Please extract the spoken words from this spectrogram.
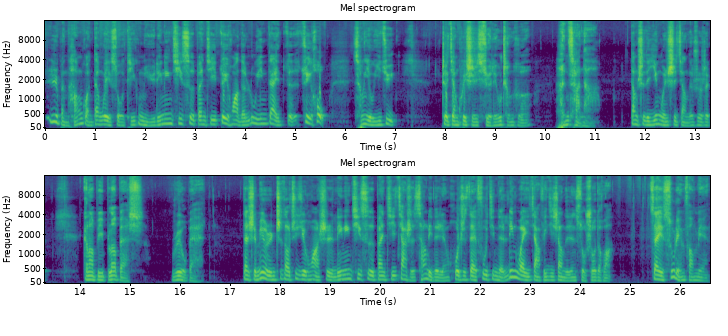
日本航管单位所提供与零零七次班机对话的录音带的最后，曾有一句：“这将会是血流成河，很惨呐。”当时的英文是讲的说是 “gonna be bloodbath, real bad”。但是没有人知道这句话是零零七次班机驾驶舱里的人，或是在附近的另外一架飞机上的人所说的话。在苏联方面，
